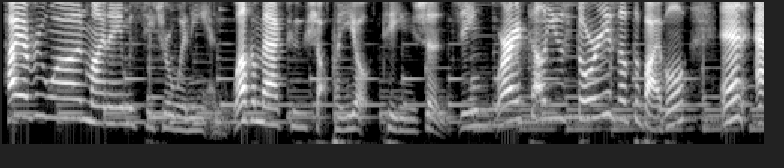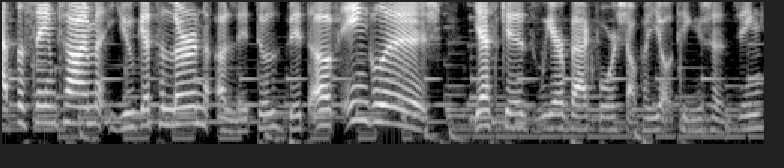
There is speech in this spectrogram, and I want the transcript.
Hi everyone, my name is Teacher Winnie, and welcome back to 小朋友听圣经, where I tell you stories of the Bible, and at the same time, you get to learn a little bit of English. Yes, kids, we are back for 小朋友听圣经。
